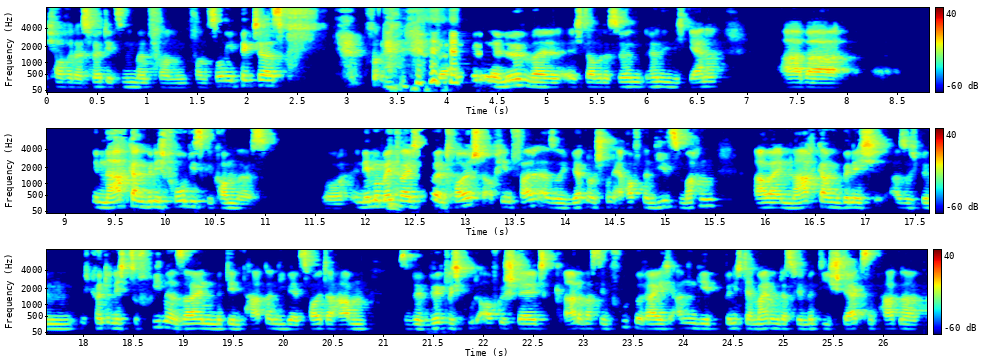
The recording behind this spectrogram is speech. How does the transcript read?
ich hoffe, das hört jetzt niemand von, von Sony Pictures der Löwen, weil ich glaube, das hören, hören die nicht gerne. Aber äh, im Nachgang bin ich froh, wie es gekommen ist. So, in dem Moment ja. war ich super enttäuscht, auf jeden Fall. Also wir hatten uns schon erhofft, einen Deal zu machen. Aber im Nachgang bin ich, also ich bin, ich könnte nicht zufriedener sein mit den Partnern, die wir jetzt heute haben. Sind wir wirklich gut aufgestellt. Gerade was den Food-Bereich angeht, bin ich der Meinung, dass wir mit die stärksten Partner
